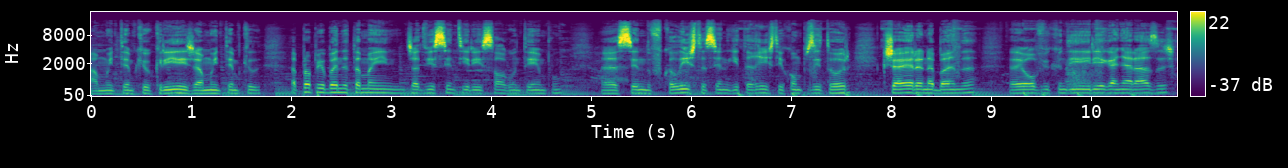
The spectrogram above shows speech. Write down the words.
há muito tempo que eu queria e já há muito tempo que a própria banda também já devia sentir isso há algum tempo, eh, sendo vocalista, sendo guitarrista e compositor, que já era na banda. É óbvio que um dia iria ganhar asas,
